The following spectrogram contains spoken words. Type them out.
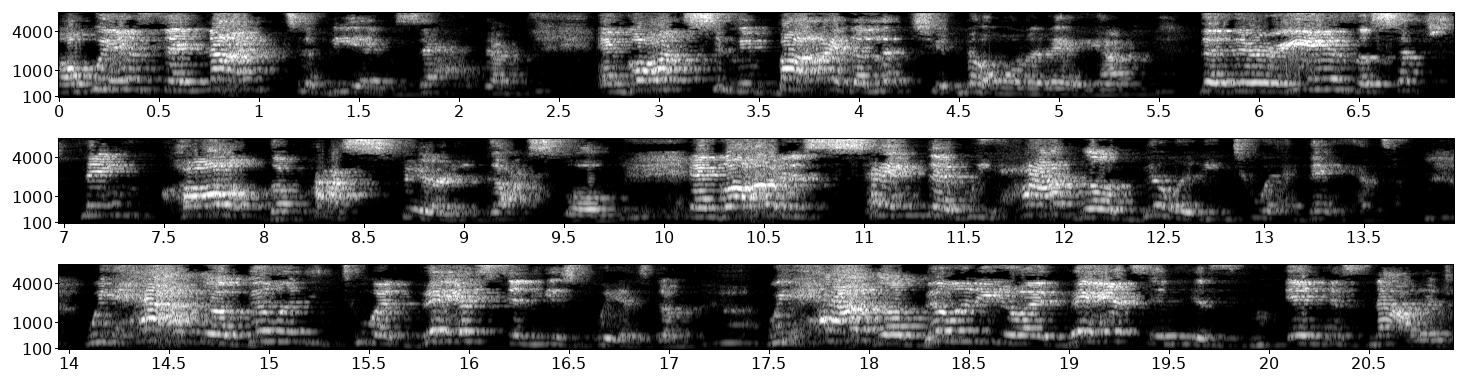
a Wednesday night to be exact. And God sent me by to let you know on today um, that there is a such thing called the prosperity gospel. And God is saying that we have the ability to advance. We have the ability to advance in His wisdom. We have the ability to advance in His in His knowledge.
